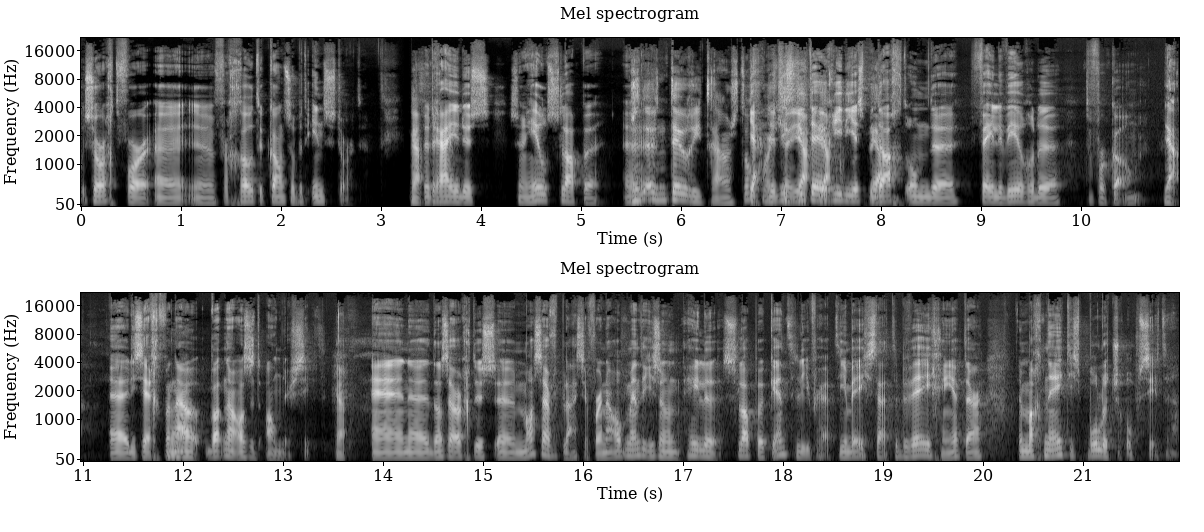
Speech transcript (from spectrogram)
zorgt voor eh, een vergrote kans op het instorten. Ja. Zodra je dus zo'n heel slappe... eh, Dat is een, theorie trouwens, toch? ja, dit is die ja, theorie ja. die is bedacht om de vele werelden te voorkomen. Ja. Eh, die zeggen van Ja. nou, wat nou als het anders zit? Ja. En eh, dan zorgt dus een massaverplaatsing voor. Nou, op het moment dat je zo'n hele slappe cantilever hebt die een beetje staat te bewegen en je hebt daar een magnetisch bolletje op zitten.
